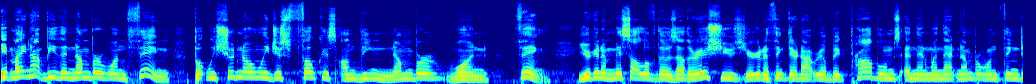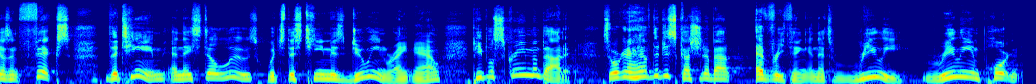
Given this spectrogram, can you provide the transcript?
It might not be the number one thing, but we shouldn't only just focus on the number one thing. You're going to miss all of those other issues. You're going to think they're not real big problems. And then when that number one thing doesn't fix the team and they still lose, which this team is doing right now, people scream about it. So we're going to have the discussion about everything. And that's really, really important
